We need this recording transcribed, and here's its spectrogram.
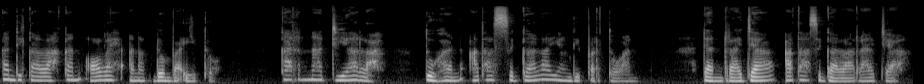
akan dikalahkan oleh anak domba itu, karena dialah Tuhan atas segala yang dipertuan, dan Raja atas segala raja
